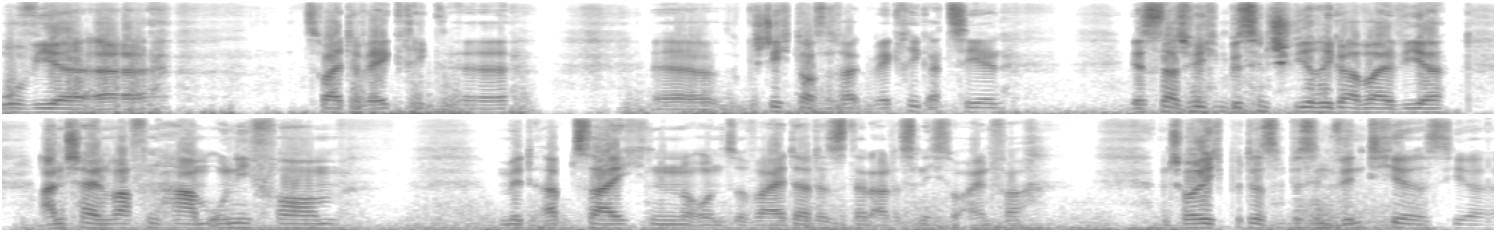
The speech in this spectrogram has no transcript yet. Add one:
wo wir äh, Zweite Weltkrieg, äh, äh, Geschichten aus dem Zweiten Weltkrieg erzählen, ist es natürlich ein bisschen schwieriger, weil wir Anscheinwaffen haben, Uniform mit Abzeichen und so weiter. Das ist dann alles nicht so einfach. Entschuldigt bitte, es ist ein bisschen Wind hier, ist hier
